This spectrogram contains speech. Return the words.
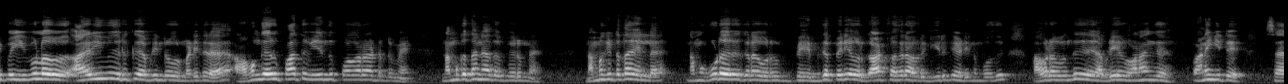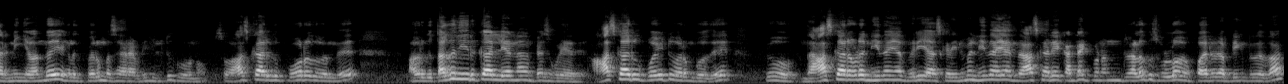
இப்போ இவ்வளோ அறிவு இருக்குது அப்படின்ற ஒரு மனிதரை அவங்க பார்த்து வியந்து போராட்டட்டுமே நமக்கு தானே அது பெருமை. நம்மக்கிட்ட தான் இல்லை. நம்ம கூட இருக்கிற ஒரு பெ- மிகப்பெரிய ஒரு காட்ஃபாதர் அவருக்கு இருக்குது அப்படின்னும் போது அவரை வந்து அப்படியே வணங்க வணங்கிட்டு சார் நீங்கள் வந்து எங்களுக்கு பெருமை சார் அப்படின்னு சொல்லிட்டு போகணும். ஸோ ஆஸ்காருக்கு போகிறது வந்து அவருக்கு தகுதி இருக்கா இல்லையான்னு பேசக்கூடாது ஆஸ்காருக்கு போயிட்டு வரும்போது யோ இந்த ஆஸ்காரோட நீ தான் பெரிய ஆஸ்கார்? இனிமேல் நீ தான் இந்த ஆஸ்காரையே கண்டக்ட் பண்ணணுன்ற அளவுக்கு சொல்ல வைப்பாரு அப்படின்றது தான்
